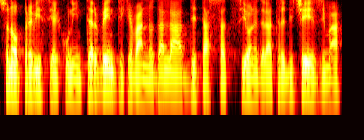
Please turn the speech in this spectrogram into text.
sono previsti alcuni interventi che vanno dalla detassazione della tredicesima,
